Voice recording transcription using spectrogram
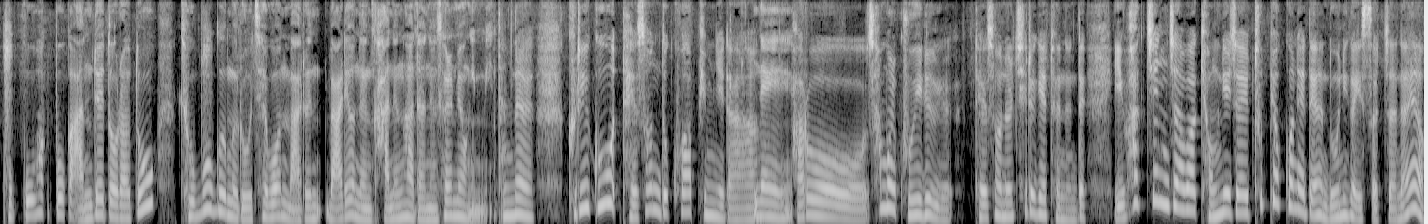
국고 확보가 안 되더라도 교부금으로 재원 마련, 마련은 가능하다는 설명입니다. 네. 그리고 대선도 코앞입니다. 네. 바로 3월 9일 대선을 치르게 되는데 이 확진자와 격리자의 투표권에 대한 논의가 있었잖아요.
